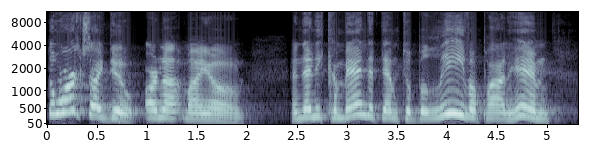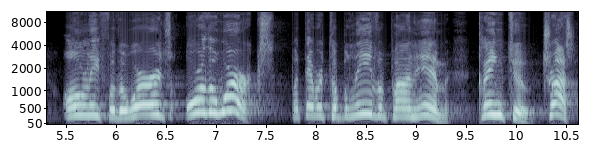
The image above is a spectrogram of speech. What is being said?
The works I do are not my own. And then he commanded them to believe upon him only for the words or the works, but they were to believe upon him, cling to, trust,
